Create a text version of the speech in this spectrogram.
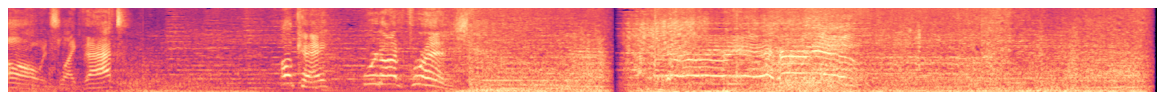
Oh, it's like that? Okay, we're not friends.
